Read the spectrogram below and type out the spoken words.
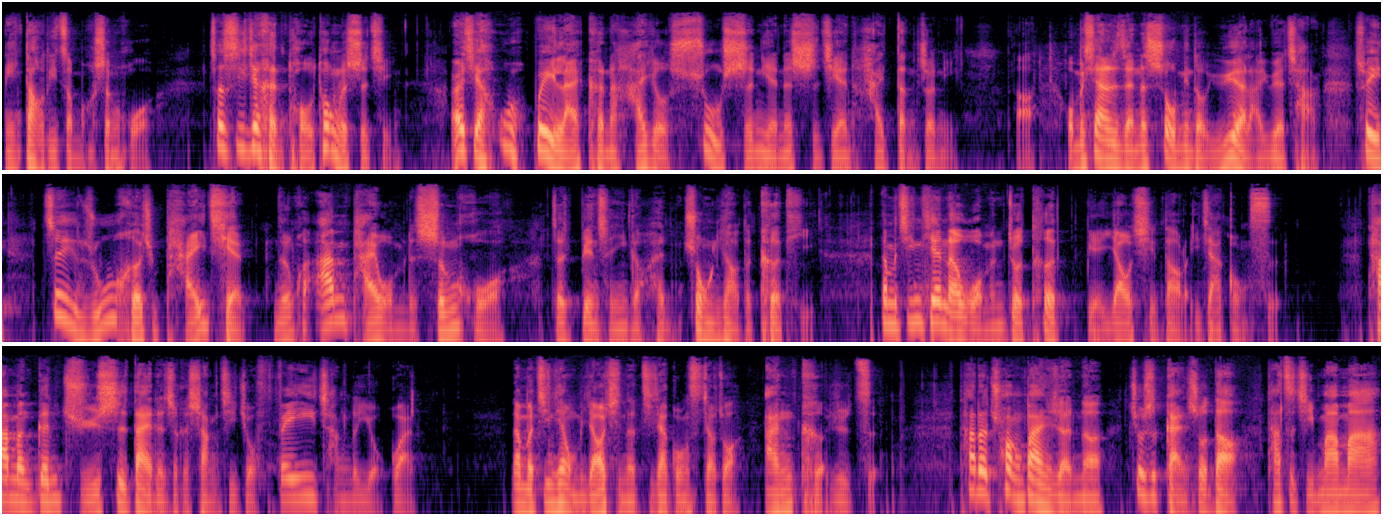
你到底怎么生活？这是一件很头痛的事情，而且未来可能还有数十年的时间还等着你啊！我们现在人的寿命都越来越长，所以这如何去排遣、如何安排我们的生活，这变成一个很重要的课题。那么今天呢，我们就特别邀请到了一家公司，他们跟局势带的这个商机就非常的有关。那么今天我们邀请的这家公司叫做安可日子。他的创办人呢，就是感受到他自己妈妈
